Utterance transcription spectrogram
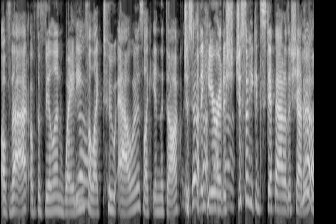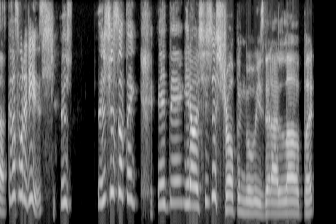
of that of the villain waiting Yeah. for like two hours, like in the dark, just for the hero to sh- just so he can step out of the shadows Yeah. because that's what it is. It's, it's just something, it, it- you know, it's just a trope in movies that I love. But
